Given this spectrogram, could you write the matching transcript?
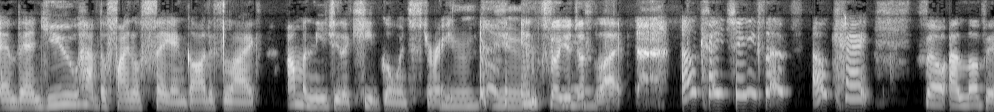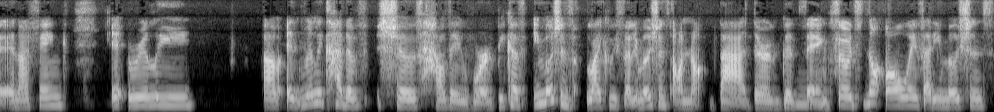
And then you have the final say, and God is like, I'm gonna need you to keep going straight. Yeah, yeah, and so you're just like, okay, Jesus, okay. So I love it. And I think it really um, it really kind of shows how they work because emotions, like we said, emotions are not bad. They're a good mm-hmm. thing. So it's not always that emotions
